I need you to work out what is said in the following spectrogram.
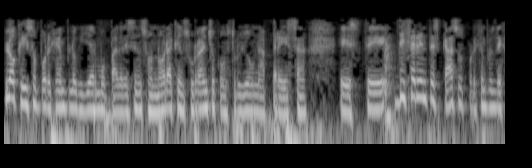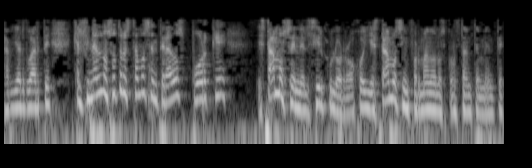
lo que hizo, por ejemplo, Guillermo Padres en Sonora, que en su rancho construyó una presa, este, diferentes casos, por ejemplo, el de Javier Duarte, que al final nosotros estamos enterados porque estamos en el círculo rojo y estamos informándonos constantemente.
